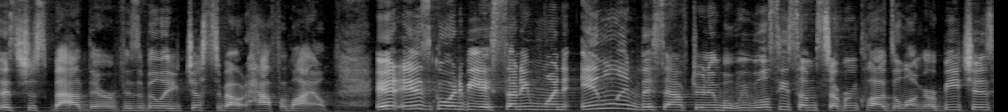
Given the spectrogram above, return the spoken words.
it's just bad there. Visibility just about half a mile. It is going to be a sunny one inland this afternoon, but we will see some stubborn clouds along our beaches,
